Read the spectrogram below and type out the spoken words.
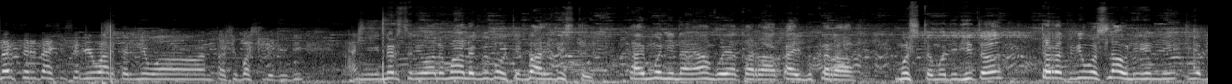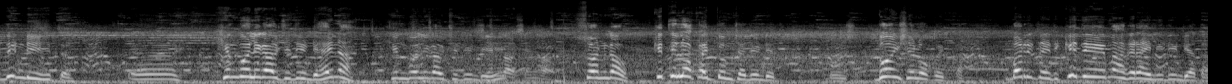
नर्सरीत अशी सगळी वारकरी निवांत अशी बसली होती. आणि नर्सरीवाला मालक बी बहुतेक भारी दिसतोय. काय म्हणी नाही आंघोळ्या करा काय बी करा. मस्त मधील इथं टरक दिवस लावली ह्यांनी एक दिंडी इथं. अं, हिंगोली गावची दिंडी आहे ना? हिंगोली गावची दिंडी ही. सोनगाव. किती लोक आहेत तुमच्या दिंडीत? दोनशे. लोक आहेत का? बरीच आहे ती किती मागे राहिली दिंडी आता?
